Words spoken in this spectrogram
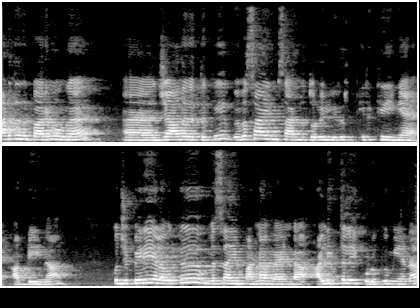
அடுத்தது பாருங்க உங்கள் ஜாதகத்துக்கு விவசாயம் சார்ந்த தொழில் இரு இருக்கிறீங்க அப்படின்னா கொஞ்சம் பெரிய அளவுக்கு விவசாயம் பண்ண வேண்டாம். அழித்தலை கொடுக்கும். ஏன்னா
